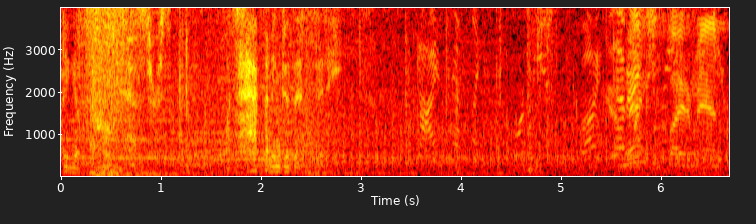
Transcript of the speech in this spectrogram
surrounding of protesters. What's happening to this city? Guys dressed Spider-Man.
